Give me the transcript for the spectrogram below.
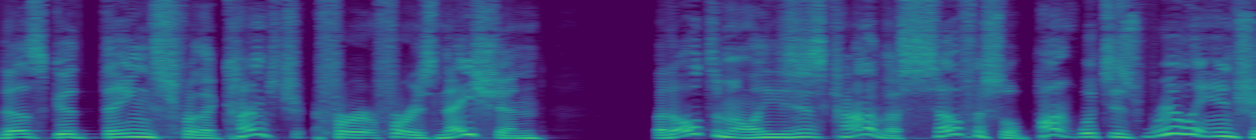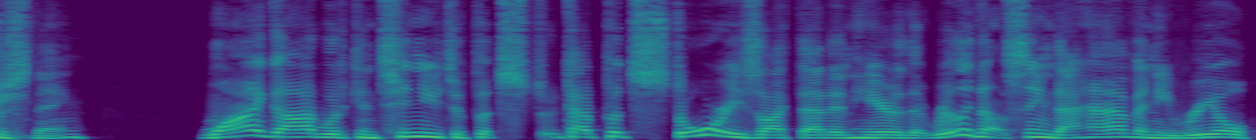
does good things for the country for for his nation, but ultimately he's just kind of a selfish little punk, which is really interesting. Why God would continue to put God put stories like that in here that really don't seem to have any real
